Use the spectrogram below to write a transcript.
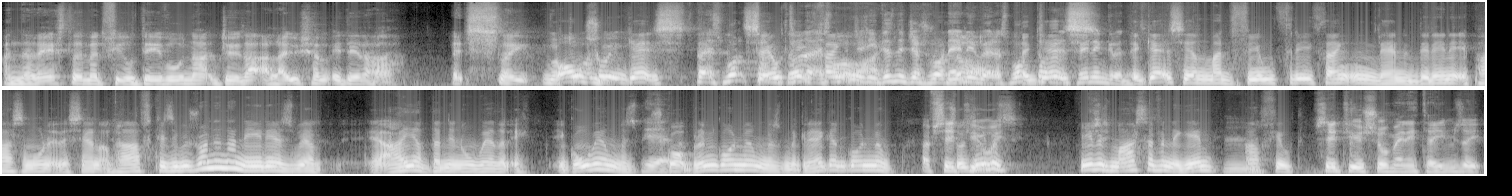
and the rest of the midfield, Devo, and that do that, allows him to do that. Aye. It's like Also, it gets But it's worked Celtic doesn't it? It's not just, he doesn't just run No. anywhere. It's it worked on the gets, training ground. it gets here in midfield three thinking, then do they need to pass him on to the centre halves? Because he was running in areas where Ajer didn't know whether to, to go with him. Was Yeah. Scott Brown going with him? Was McGregor going with him? I've said so to you, he was, he was massive in the game, Hmm. Arfield. said to you so many times, like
